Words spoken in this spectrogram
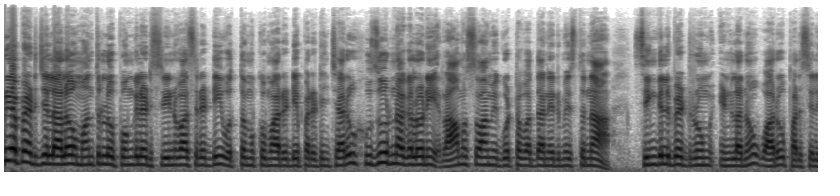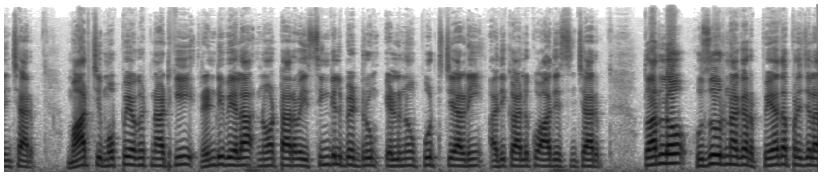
సూర్యాపేట జిల్లాలో మంత్రులు పొంగులేటి శ్రీనివాసరెడ్డి ఉత్తమ్ కుమార్ రెడ్డి పర్యటించారు. హుజూర్ నగర్లోని రామస్వామి గుట్ట వద్ద నిర్మిస్తున్న సింగిల్ బెడ్రూమ్ ఇండ్లను వారు పరిశీలించారు. మార్చి ముప్పై ఒకటి నాటికి రెండు వేల నూట అరవై సింగిల్ బెడ్రూమ్ ఇళ్ళను పూర్తి చేయాలని అధికారులకు ఆదేశించారు. త్వరలో హుజూర్ నగర్ పేద ప్రజల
